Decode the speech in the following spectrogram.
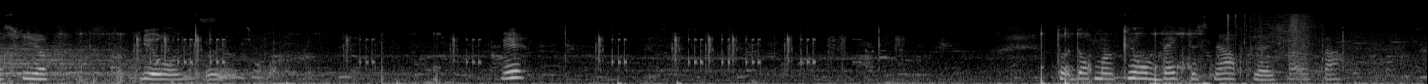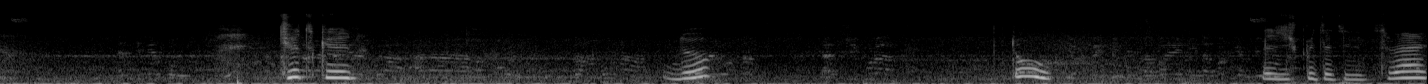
estación ¿Qué? Doch Markierung weg, das nervt gleich, Alter. Du? Du? Das ist bitte diese zwei.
